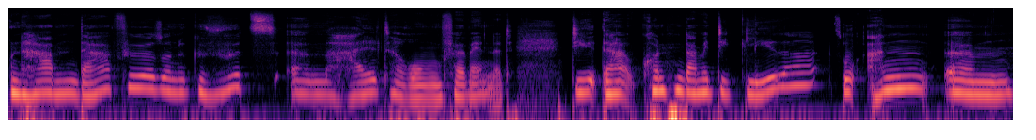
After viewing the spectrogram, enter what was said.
und haben dafür so eine Gewürzhalterung ähm, verwendet. Die, da konnten damit die Gläser so an, ähm,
